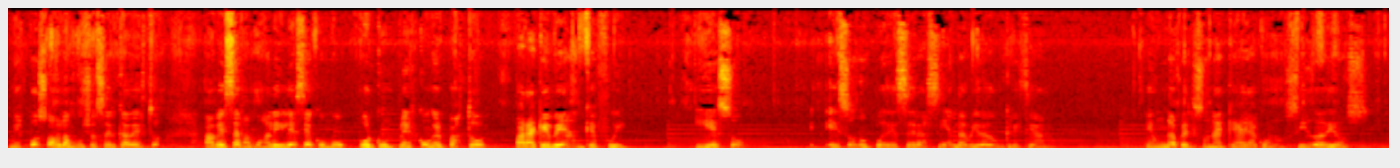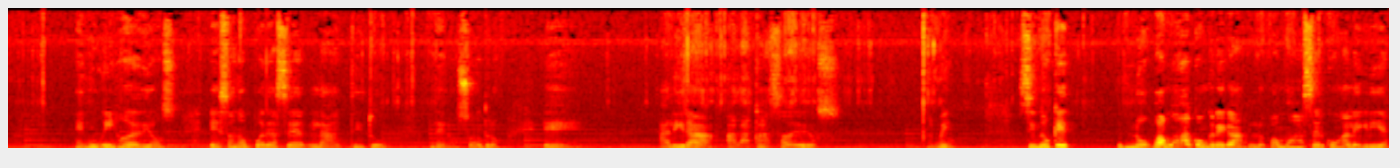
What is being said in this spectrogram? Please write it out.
Mi esposo habla mucho acerca de esto. A veces vamos a la iglesia como por cumplir con el pastor, para que vean que fui. Y eso eso no puede ser así en la vida de un cristiano. En una persona que haya conocido a Dios, en un hijo de Dios, esa no puede ser la actitud de nosotros eh, al ir a, a la casa de Dios. Amén. Sino que nos vamos a congregar, los vamos a hacer con alegría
